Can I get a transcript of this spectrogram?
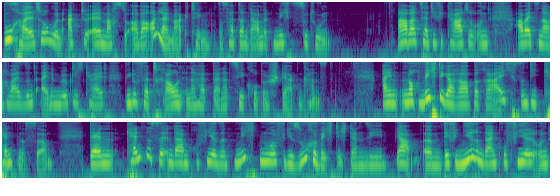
Buchhaltung und aktuell machst du aber Online-Marketing. Das hat dann damit nichts zu tun. Aber Zertifikate und Arbeitsnachweise sind eine Möglichkeit, wie du Vertrauen innerhalb deiner Zielgruppe stärken kannst. Ein noch wichtigerer Bereich sind die Kenntnisse. Denn Kenntnisse in deinem Profil sind nicht nur für die Suche wichtig, denn sie ja, ähm, definieren dein Profil und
